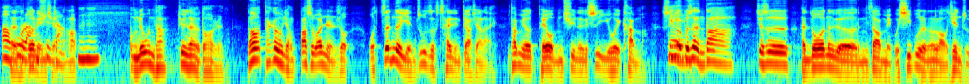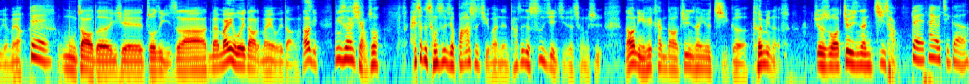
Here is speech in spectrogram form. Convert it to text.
哦，很多年前了哈。嗯我们就问他旧金山有多少人，然后他跟我讲八十万人的时候，我真的眼珠子差点掉下来。他没有陪我们去那个市议会看嘛，市议会不是很大啊，就是很多那个你知道美国西部的那老建筑有没有？对，木造的一些桌子椅子啊，蛮蛮有味道的，蛮有味道的。然后你你在想说，哎，这个城市就八十几万人，它是个世界级的城市。然后你可以看到旧金山有几个 terminus，就是说旧金山机场，对，它有几个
